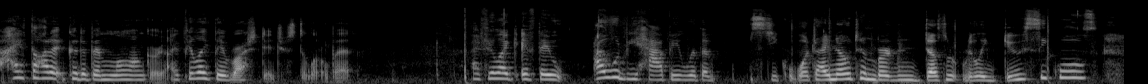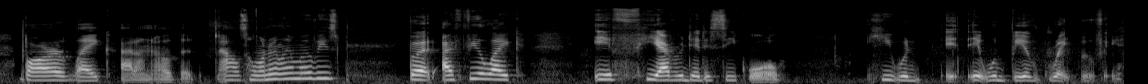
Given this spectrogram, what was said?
I thought it could have been longer. I feel like they rushed it just a little bit. I feel like if they, I would be happy with a sequel, which I know Tim Burton doesn't really do sequels, bar like, I don't know, the Alice in Wonderland movies. But I feel like if he ever did a sequel, he would, it, it would be a great movie.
